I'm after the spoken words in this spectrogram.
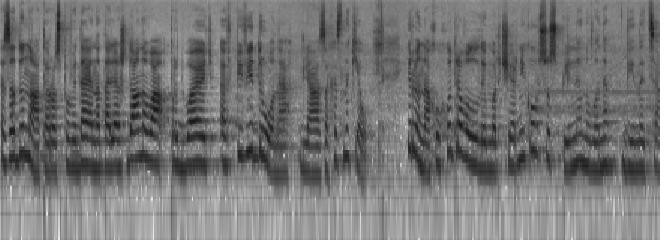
За донати, розповідає Наталя Жданова, придбають FPV-дрони для захисників. Ірина Хоходра, Володимир Черніков, Суспільне новини, Вінниця.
